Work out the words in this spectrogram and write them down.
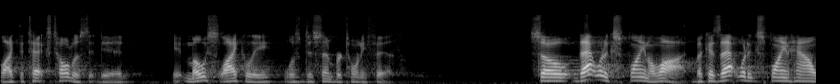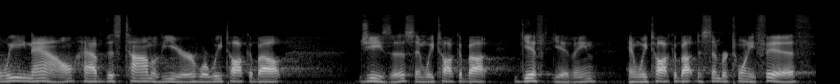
like the text told us it did, it most likely was December 25th. So that would explain a lot because that would explain how we now have this time of year where we talk about Jesus and we talk about gift giving and we talk about December 25th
